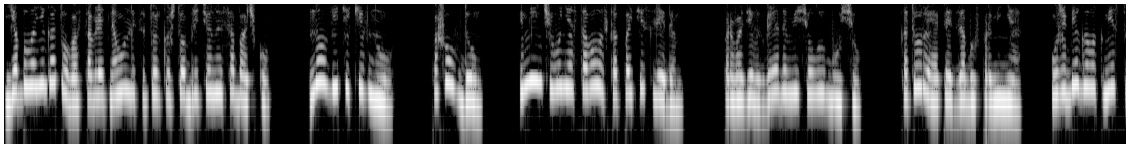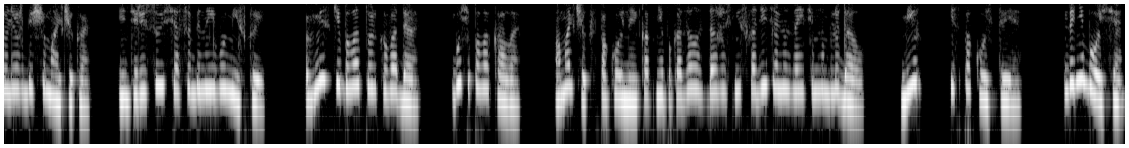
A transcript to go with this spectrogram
Я была не готова оставлять на улице только что обретенную собачку, но Витя кивнул, пошел в дом, и мне ничего не оставалось, как пойти следом, проводив взглядом веселую Бусю, которая, опять забыв про меня, уже бегала к месту лежбища мальчика, интересуясь особенно его миской. В миске была только вода. Буси полакала, а мальчик, спокойный, как мне показалось, даже снисходительно за этим наблюдал. Мир и спокойствие. «Да не бойся,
